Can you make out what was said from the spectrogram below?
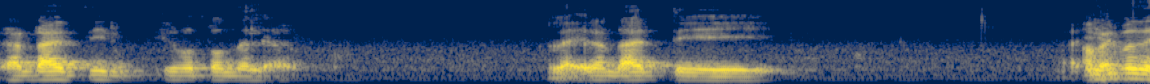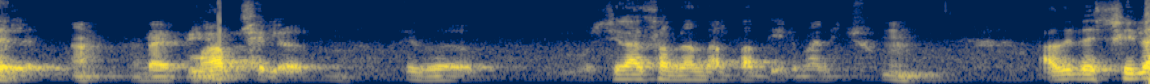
രണ്ടായിരത്തി ഇരു- ഇരുപത്തൊന്നിൽ അല്ല രണ്ടായിരത്തി. ഇരുപതിൽ മാർച്ചിൽ ഇത് ശിലാസമരം നടത്താൻ തീരുമാനിച്ചു. അതിന്റെ ശില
